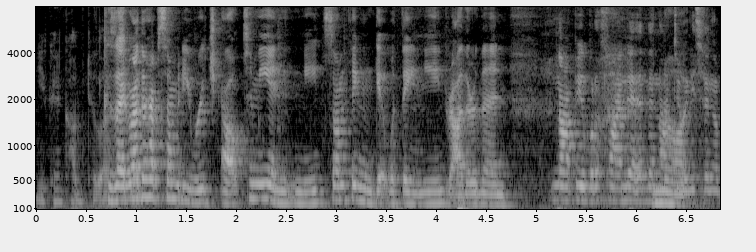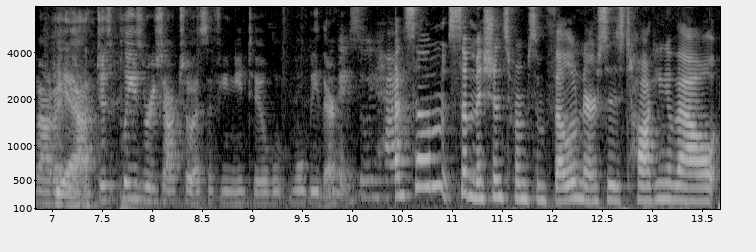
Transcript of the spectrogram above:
you can come to us. because I'd rather have somebody reach out to me and need something and get what they need rather than not be able to find it and then not, do anything about it. yeah. Yeah. Just please reach out to us if you need to. We'll, we'll be there. Okay, so we had some submissions from some fellow nurses talking about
